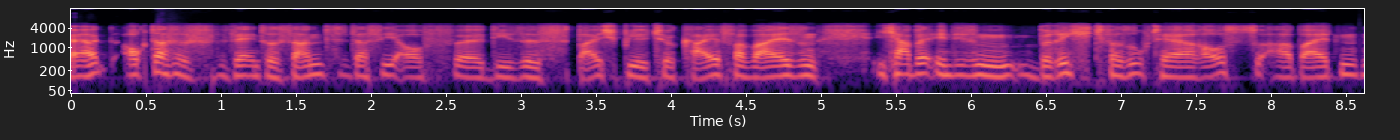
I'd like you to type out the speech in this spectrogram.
Ja, auch das ist sehr interessant, dass Sie auf äh, dieses Beispiel Türkei verweisen. Ich habe in diesem Bericht versucht herauszuarbeiten,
